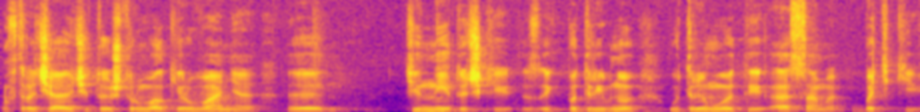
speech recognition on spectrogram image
втрачаючи той штурвал керування. Е, Ті ниточки потрібно утримувати, а саме батьки.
